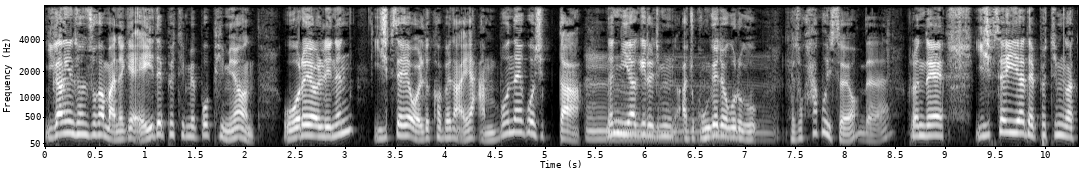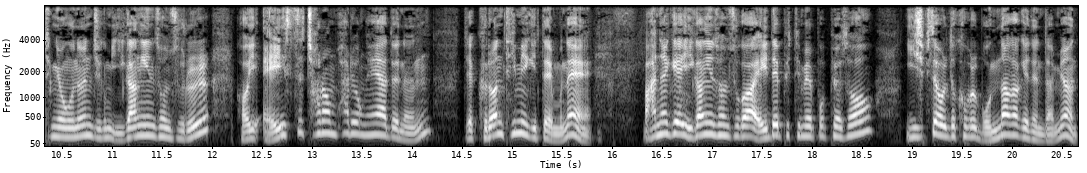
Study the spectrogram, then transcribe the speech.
이강인 선수가 만약에 A 대표팀에 뽑히면 5월에 열리는 20세의 월드컵에는 아예 안 보내고 싶다는 음. 이야기를 지금 아주 공개적으로 계속 하고 있어요. 네. 그런데 20세 이하 대표팀 같은 경우는 지금 이강인 선수를 거의 에이스처럼 활용해야 되는 이제 그런 팀이기 때문에 만약에 이강인 선수가 A 대표팀에 뽑혀서 20세 월드컵을 못 나가게 된다면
